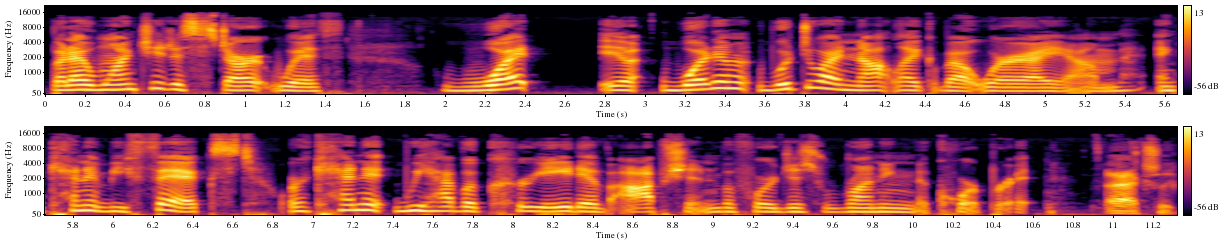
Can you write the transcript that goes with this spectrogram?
But I want you to start with what eh, what eh, what do I not like about where I am and can it be fixed or can it we have a creative option before just running the corporate? Actually,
